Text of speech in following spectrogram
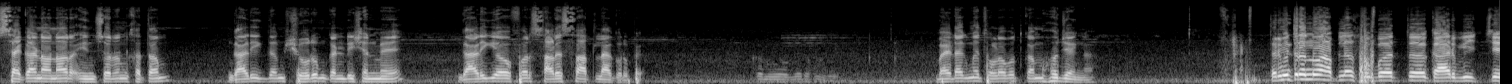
second owner insurance ख़त्म. गाड़ी एकदम शोरूम कंडीशन में है गाड़ी की ऑफ़र साढ़े सात लाख रुपए कमी वगैरे होऊन जाईल. बैठक में थोड़ा बहुत कम हो जाएगा. तर मित्रांनो आपल्यासोबत कार बीचचे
